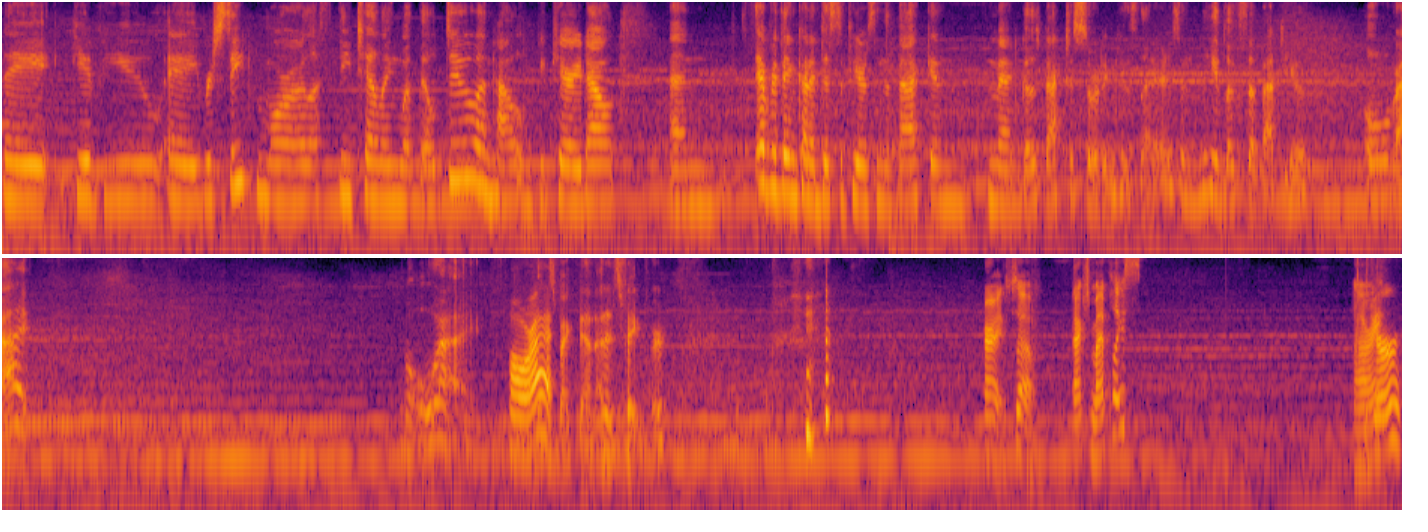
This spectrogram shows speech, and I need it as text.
they give you a receipt more or less detailing what they'll do and how it will be carried out and everything kind of disappears in the back and the man goes back to sorting his letters and he looks up at you all right all right All right. looks back down at his paper Alright, so back to my place. Alright. Sure.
